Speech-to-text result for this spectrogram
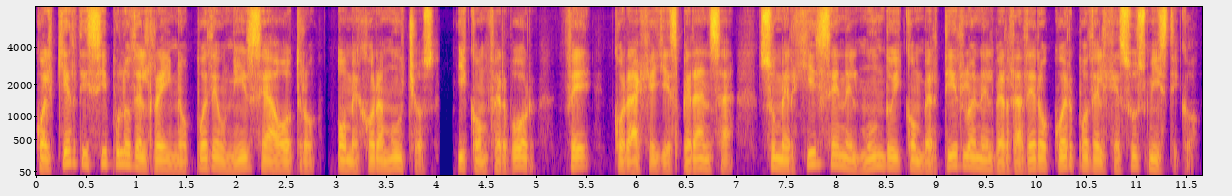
Cualquier discípulo del reino puede unirse a otro, o mejor a muchos, y con fervor, fe, coraje y esperanza, sumergirse en el mundo y convertirlo en el verdadero cuerpo del Jesús místico.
